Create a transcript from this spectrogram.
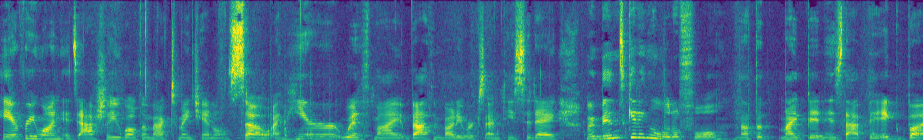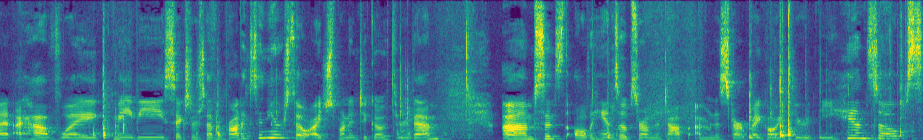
Hey everyone, it's Ashley. Welcome back to my channel. So I'm here with my Bath & Body Works empties today. My bin's getting a little full. Not that my bin is that big, but I have like maybe six or seven products in here, so I just wanted to go through them. Um, since all the hand soaps are on the top, I'm gonna start by going through the hand soaps.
